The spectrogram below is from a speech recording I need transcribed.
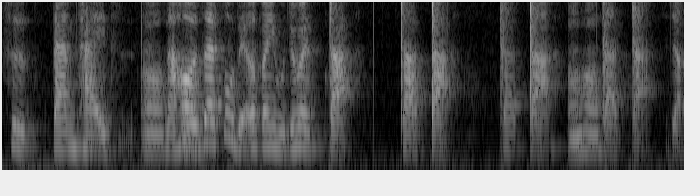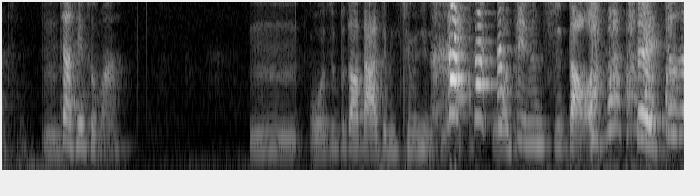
是单拍子，嗯，然后在负点二分音符就会打打打打打，嗯哼，哒哒这样子，嗯，这样清楚吗？嗯，我是不知道大家清清不清楚，啊，我自己是知道。对，就是，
